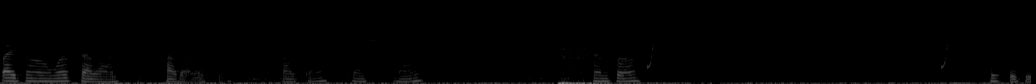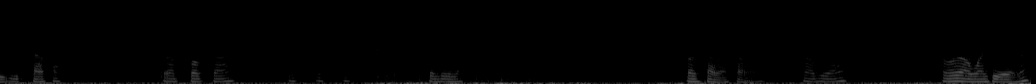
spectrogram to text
python web server ဆောက်တာလည်းရှိတယ် python dash n sample http server proper ရှင်းရှင်းရှင်းရှင်းလေးလား web server ဆောက်လိုက်ဆောက်ပြီးတော့အခုတော့128နော်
